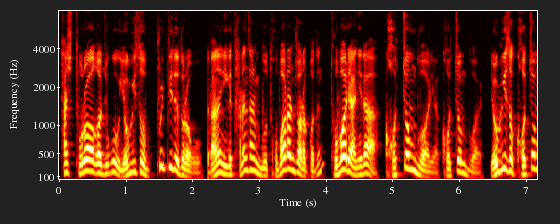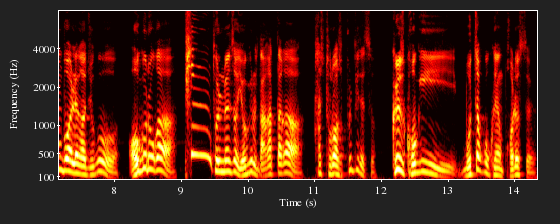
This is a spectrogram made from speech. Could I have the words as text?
다시 돌아와가지고 여기서 풀피 되더라고. 나는 이게 다른 사람이 뭐 도발한 줄 알았거든? 도발이 아니라 거점 부활이야 거점 부활. 여기서 거점 부활 해가지고 어그로가 핑 돌면서 여기로 나갔다가 다시 돌아와서 풀피 됐어. 그래서 거기 못 잡고 그냥 버렸어요.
